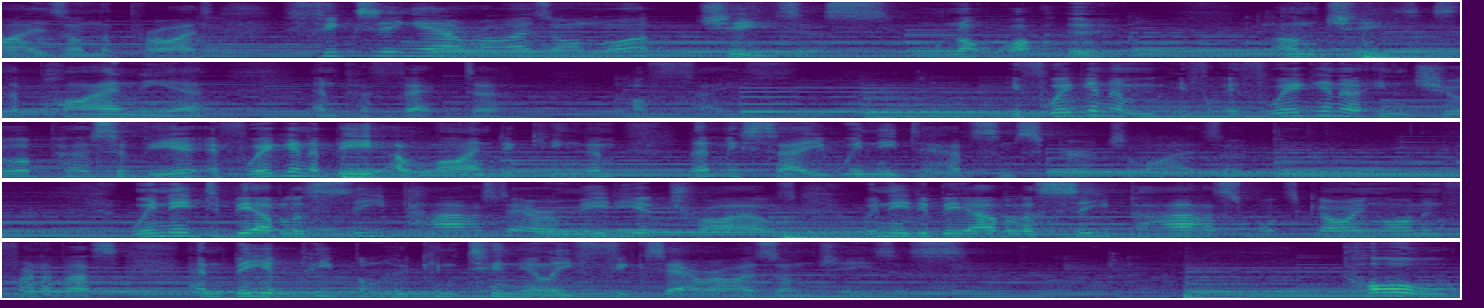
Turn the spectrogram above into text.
eyes on the prize. Fixing our eyes on what? Jesus. Well, not what, who? On Jesus, the pioneer and perfecter of faith. if we're going to if, if we're going to endure persevere if we're going to be aligned to kingdom let me say we need to have some spiritual eyes open we need to be able to see past our immediate trials. We need to be able to see past what's going on in front of us and be a people who continually fix our eyes on jesus. Paul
